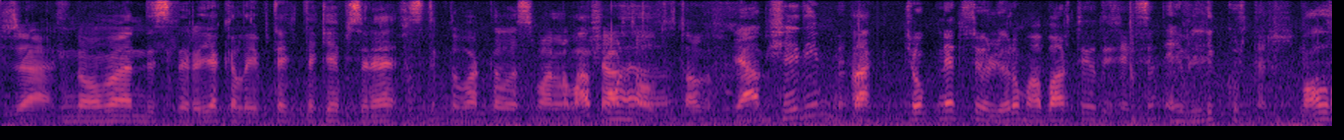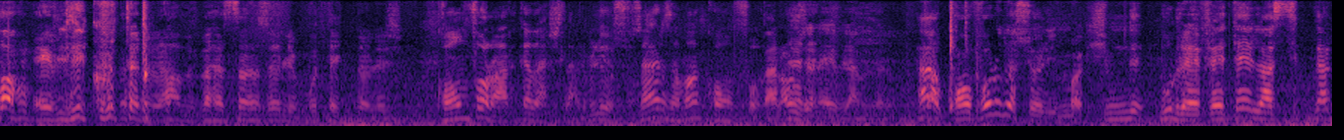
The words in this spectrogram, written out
Güzel. Şimdi o mühendisleri yakalayıp tek tek hepsine fıstıklı baklava ısmarlamak Yapma şart ya. oldu tabii. Ya bir şey diyeyim mi? Bak çok net söylüyorum abartıyor diyeceksin. Evlilik kurtarır. Vallahi Evlilik kurtarır abi ben sana söyleyeyim bu teknoloji. Konfor arkadaşlar biliyorsunuz her zaman konfor. Ben o yüzden evlenmiyorum. Ha konforu da söyleyeyim bak. Şimdi bu RFT lastikler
